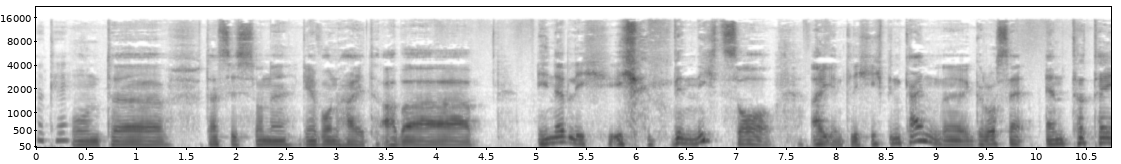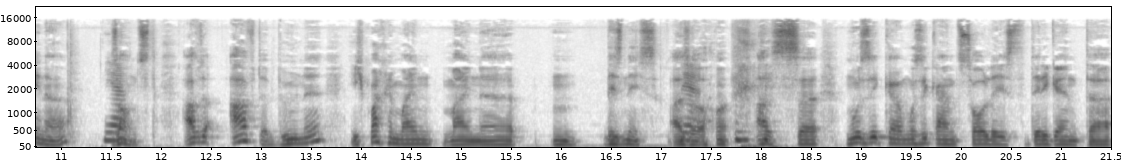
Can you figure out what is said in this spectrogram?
Okay. Und äh, das ist so eine Gewohnheit. Aber innerlich, ich bin nicht so eigentlich. Ich bin kein äh, großer Entertainer ja. sonst. Auf der, auf der Bühne, ich mache mein, mein hm, Business. Also ja. als äh, Musiker, Musikant, Solist, Dirigent, äh,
